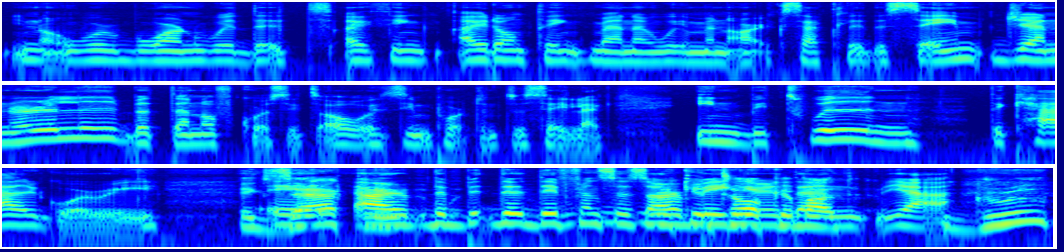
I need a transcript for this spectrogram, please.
you know we're born with it. I think i don't think men and women are exactly the same generally but then of course it's always important to say like in between the category eh, exactly. are the, the differences we are bigger talk about than yeah. group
